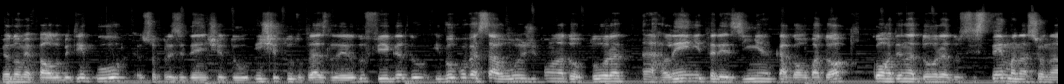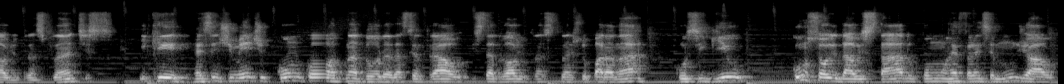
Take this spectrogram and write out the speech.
Meu nome é Paulo Bittencourt, eu sou presidente do Instituto Brasileiro do Fígado e vou conversar hoje com a doutora Arlene Terezinha Cagol Badoc, coordenadora do Sistema Nacional de Transplantes e que, recentemente, como coordenadora da Central Estadual de Transplante do Paraná, conseguiu consolidar o Estado como uma referência mundial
